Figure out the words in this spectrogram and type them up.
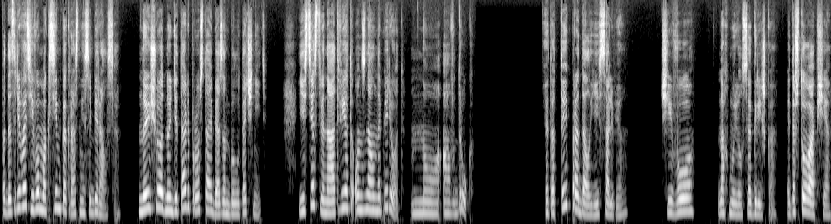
Подозревать его Максим как раз не собирался. Но еще одну деталь просто обязан был уточнить. Естественно, ответ он знал наперед. Но а вдруг? «Это ты продал ей сальвию?» «Чего?» — нахмурился Гришка. «Это что вообще?»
